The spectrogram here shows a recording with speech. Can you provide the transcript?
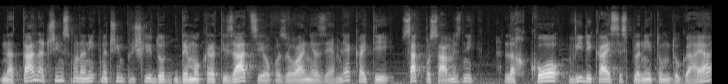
Na ta način smo na nek način prišli do demokratizacije opazovanja Zemlje, kajti vsak posameznik lahko vidi, kaj se s planetom dogaja,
